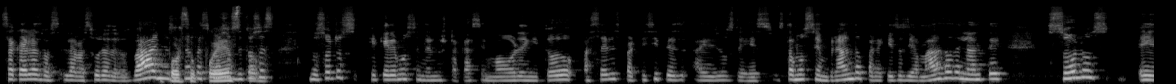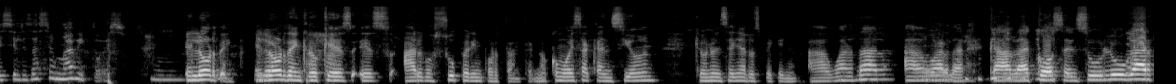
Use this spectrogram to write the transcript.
sacar la basura de los baños Por tantas cosas. Entonces, nosotros que queremos tener nuestra casa en orden y todo, hacerles partícipes a ellos de eso. Estamos sembrando para que ellos ya más adelante solos eh, se les hace un hábito eso. Mm. El orden, el, orden, creo que es, es algo súper importante, ¿no? Como esa canción que uno enseña a los pequeños, a guardar, a guardar cada cosa en su lugar.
